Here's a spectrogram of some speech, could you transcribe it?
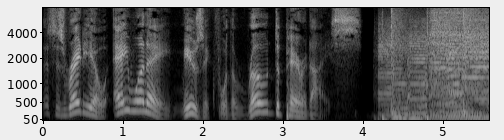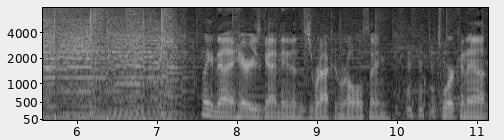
This is Radio A1A, music for the road to paradise. I think now that Harry's gotten into this rock and roll thing. it's working out,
